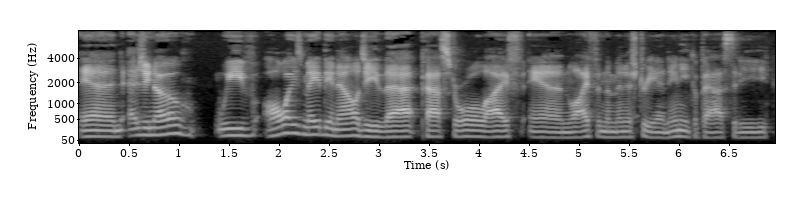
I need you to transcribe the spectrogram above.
And as you know, we've always made the analogy that pastoral life and life in the ministry in any capacity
